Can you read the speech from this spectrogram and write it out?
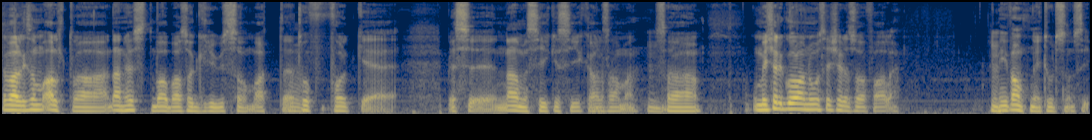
Det var liksom alt var Den høsten var bare så grusom at jeg tror folk eh, ble nærmest psykisk syke alle sammen. Mm. Så om ikke det går nå, så er ikke det så farlig. Vi vant den i 2007.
